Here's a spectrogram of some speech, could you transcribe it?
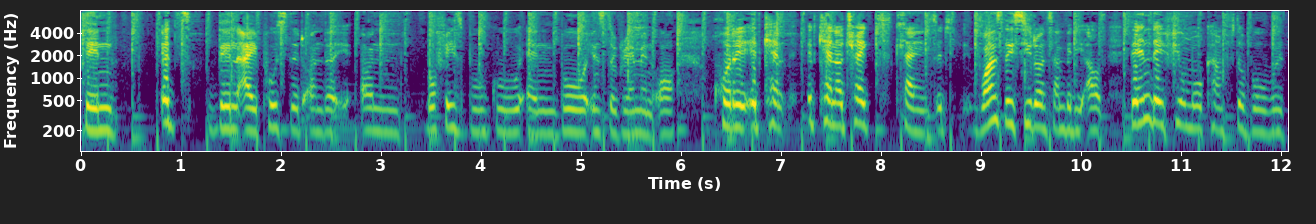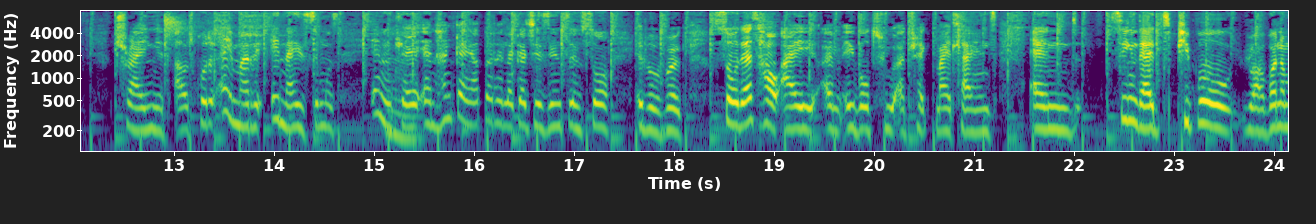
Then it's then I posted on the on both Facebook and both Instagram and all. Gore, It can it can attract clients. It, once they see it on somebody else, then they feel more comfortable with trying it out. Gore, "Hey, mare, e nice mos, e ntle, mm. and hanka ya aparela ka so it will work. So that's how I am able to attract my clients and seeing that people you are one on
